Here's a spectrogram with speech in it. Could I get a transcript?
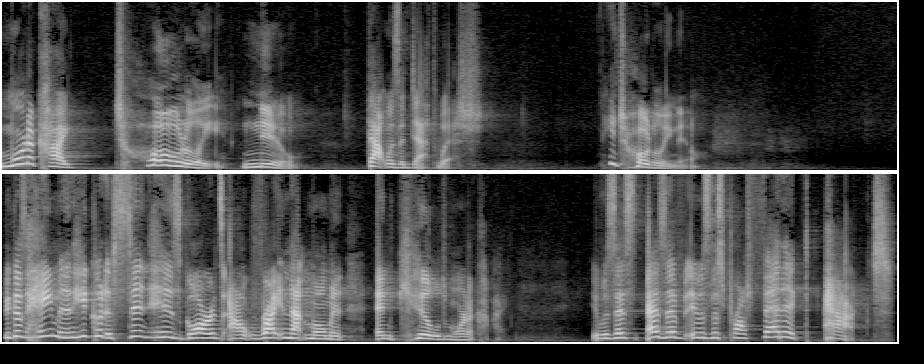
Mordecai totally knew that was a death wish. He totally knew. Because Haman, he could have sent his guards out right in that moment and killed Mordecai. It was as, as if it was this prophetic act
